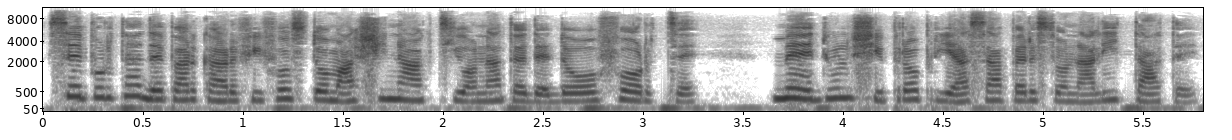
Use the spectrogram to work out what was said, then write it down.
Se purta de parcă ar fi fost o mașină acționată de două forțe, mediul și propria sa personalitate.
